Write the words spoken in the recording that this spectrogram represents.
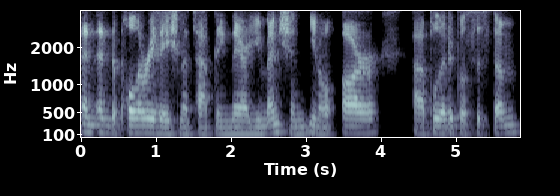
and and the polarization that's happening there you mentioned you know our uh, political system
